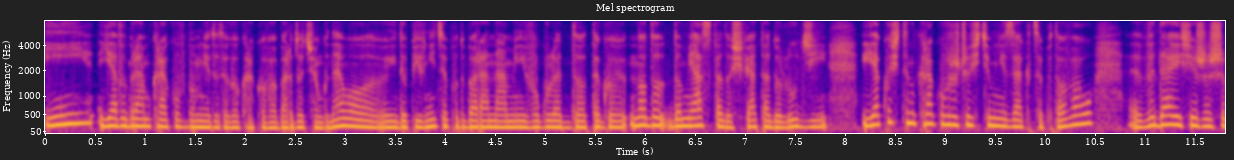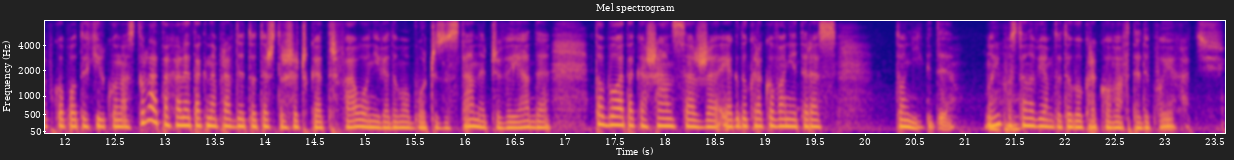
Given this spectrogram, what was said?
I ja wybrałam Kraków, bo mnie do tego Krakowa bardzo ciągnęło i do piwnicy pod baranami, w ogóle do tego, no do, do miasta, do świata, do ludzi. I jakoś ten Kraków rzeczywiście mnie zaakceptował. Wydaje się, że szybko po tych kilkunastu latach, ale tak naprawdę to też troszeczkę trwało. Nie wiadomo było, czy zostanę, czy wyjadę. To była taka szansa, że jak do Krakowa nie teraz, to nigdy. No i postanowiłam do tego Krakowa wtedy pojechać.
